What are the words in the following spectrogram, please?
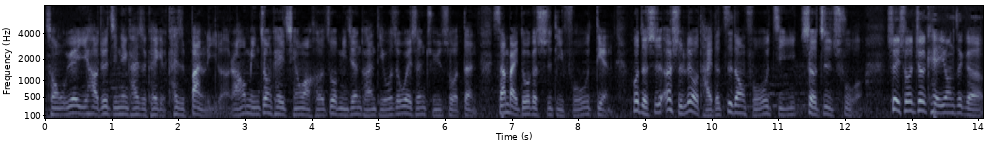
从五月一号，就是今天开始可以开始办理了。然后民众可以前往合作民间团体或者卫生局所等三百多个实体服务点，或者是二十六台的自动服务机设置处。所以说就可以用这个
